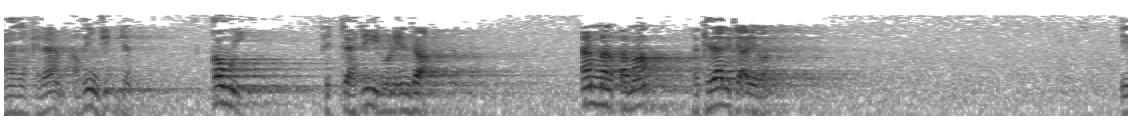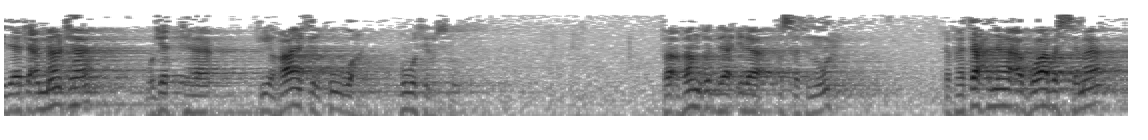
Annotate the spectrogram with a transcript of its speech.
هذا كلام عظيم جدا. قوي في التهديد والإنذار. أما القمر فكذلك أيضا. إذا تأملتها وجدتها في غاية القوة قوة الأسلوب. فانظر إلى قصة نوح. ففتحنا أبواب السماء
